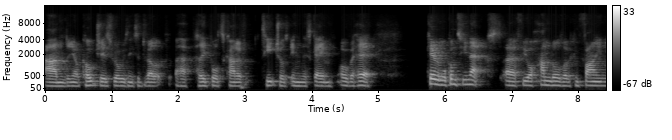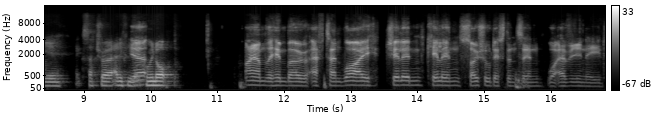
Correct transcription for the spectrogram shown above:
and you know coaches we always need to develop uh, people to kind of teach us in this game over here. Kieran, we'll come to you next uh, for your handles where we can find you, etc. Anything Yeah. coming up? I am the himbo F10Y, chilling, killing, social distancing, whatever you need.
